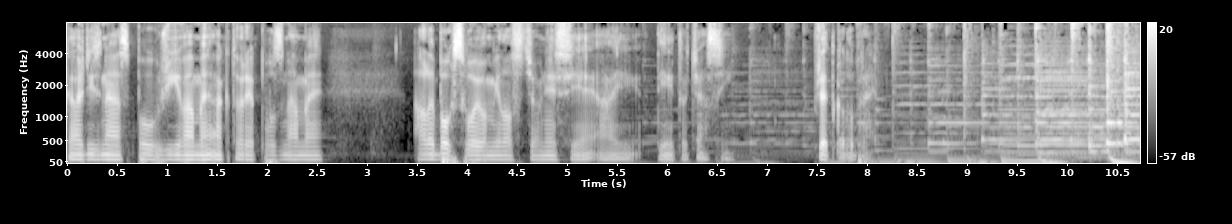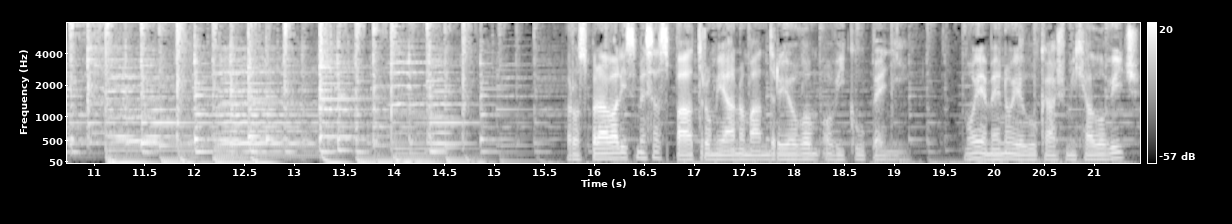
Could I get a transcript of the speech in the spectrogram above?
každý z nás používame a ktoré poznáme, ale Boh svojou milosťou nesie aj tieto časy. Všetko dobré. Rozprávali sme sa s pátrom Jánom Andrejovom o vykúpení. Moje meno je Lukáš Michalovič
